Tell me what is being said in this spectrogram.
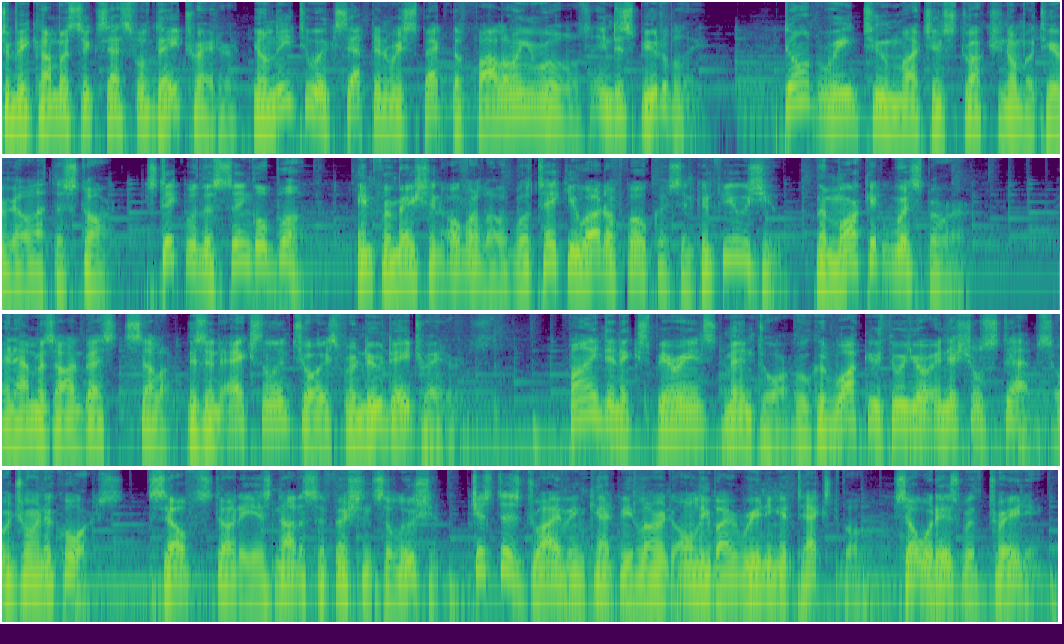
To become a successful day trader, you'll need to accept and respect the following rules indisputably. Don't read too much instructional material at the start. Stick with a single book. Information overload will take you out of focus and confuse you. The Market Whisperer, an Amazon bestseller, is an excellent choice for new day traders. Find an experienced mentor who could walk you through your initial steps or join a course. Self-study is not a sufficient solution. Just as driving can't be learned only by reading a textbook, so it is with trading.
